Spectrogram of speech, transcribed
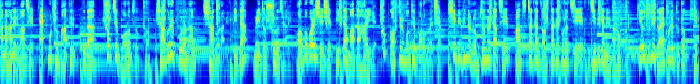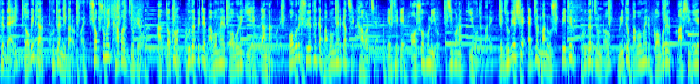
হানাহানির মাঝে এক মুঠো ভাতের ক্ষুধা সবচেয়ে বড় যুদ্ধ। সাগরের পুরো নাম সাগর আলী। পিতা মৃত সুরজ আলী। অল্প বয়সে সে পিতা মাতা হারিয়ে খুব কষ্টের মধ্যে বড় হয়েছে। সে বিভিন্ন লোকজনের কাছে পাঁচ টাকা, দশ টাকা করে চেয়ে জীবিকা নির্বাহ করে। কেউ যদি দয়া করে দুটো খেতে দেয়, তবেই তার ক্ষুদা নিবারণ হয়। সবসময় খাবার জোটেও না আর তখন ক্ষুদা পেটে বাবা মায়ের কবরে গিয়ে কান্না করে। কবরে শুয়ে থাকা বাবা মায়ের কাছে খাবার চায়। এর থেকে অসহনীয় জীবন আর কি হতে পারে। এ যুগে এসে একজন মানুষ পেটের ক্ষুধার জন্য মৃত বাবা মায়ের কবরের পাশে গিয়ে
